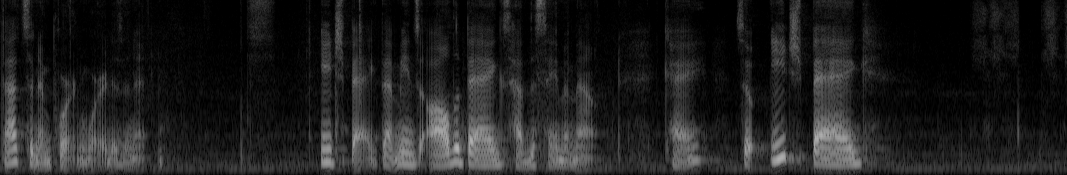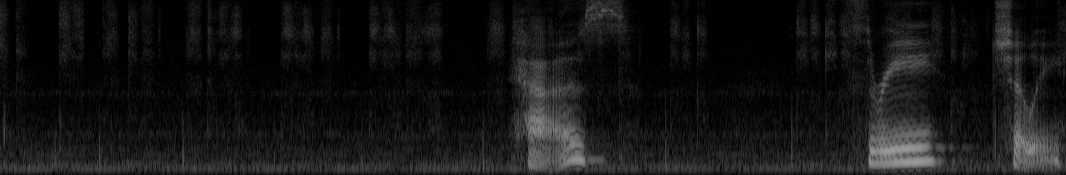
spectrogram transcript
that's an important word, isn't it? Each bag, that means all the bags have the same amount. Okay, so each bag has three chili.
